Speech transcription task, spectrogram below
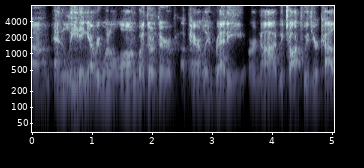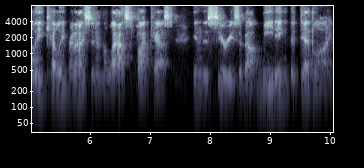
um, and leading everyone along, whether they're apparently ready or not. We talked with your colleague Kelly Bernisen in the last podcast in this series about meeting the deadline.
